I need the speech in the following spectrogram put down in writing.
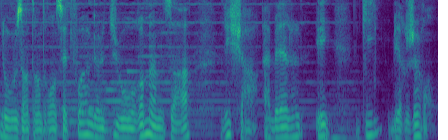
Nous entendrons cette fois le duo Romanza, Richard Abel et Guy Bergeron.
